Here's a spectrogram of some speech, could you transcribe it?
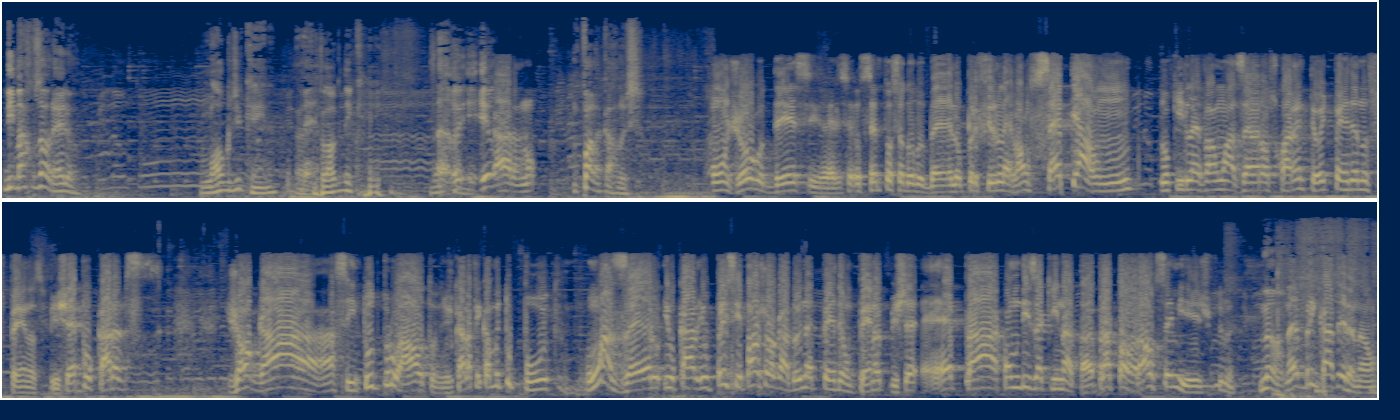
De Marcos Aurélio. logo de quem, né? Logo de quem? Eu... Cara, não, Fala, Carlos. Um jogo desse, velho, eu sempre torcedor do Belo, eu prefiro levar um 7x1 do que levar um 1x0 aos 48 perdendo os pênaltis, bicho. É pro cara jogar assim, tudo pro alto. bicho. O cara fica muito puto. 1x0 e o cara, e o principal jogador ainda perder um pênalti, bicho, é, é pra, como diz aqui em Natal, é pra torar o semi-eixo. Não. Não é brincadeira, não.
